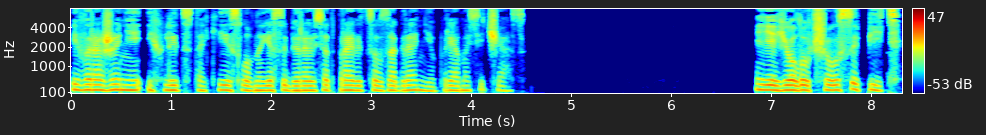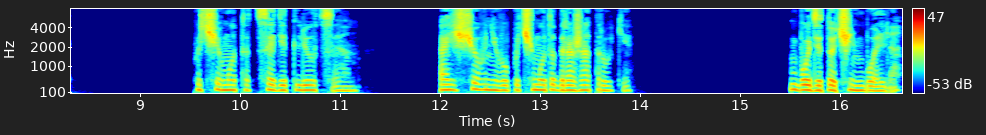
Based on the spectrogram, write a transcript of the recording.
и выражения их лиц такие, словно я собираюсь отправиться в загранье прямо сейчас. Ее лучше усыпить. Почему-то цедит Люциан, а еще у него почему-то дрожат руки. Будет очень больно.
